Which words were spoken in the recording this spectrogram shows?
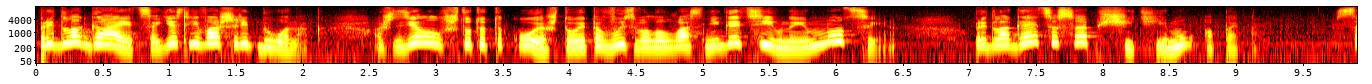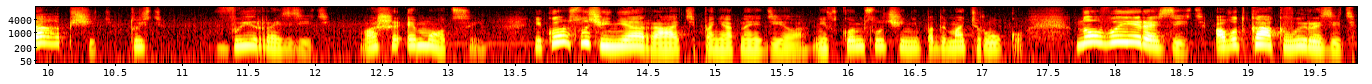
предлагается, если ваш ребенок сделал что-то такое, что это вызвало у вас негативные эмоции, предлагается сообщить ему об этом. Сообщить, то есть выразить ваши эмоции. Ни в коем случае не орать, понятное дело, ни в коем случае не поднимать руку, но выразить. А вот как выразить?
